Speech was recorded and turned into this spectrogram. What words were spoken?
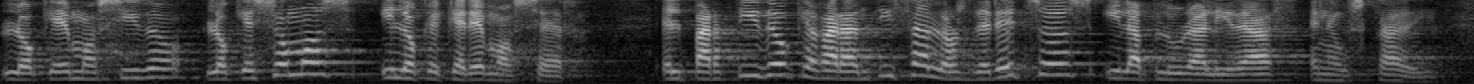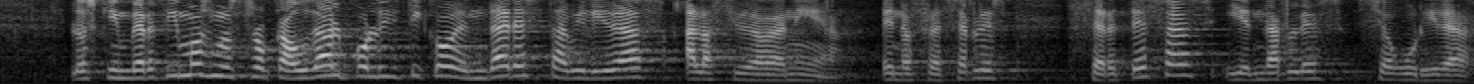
lo que hemos sido, lo que somos y lo que queremos ser. El partido que garantiza los derechos y la pluralidad en Euskadi. Los que invertimos nuestro caudal político en dar estabilidad a la ciudadanía, en ofrecerles certezas y en darles seguridad.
